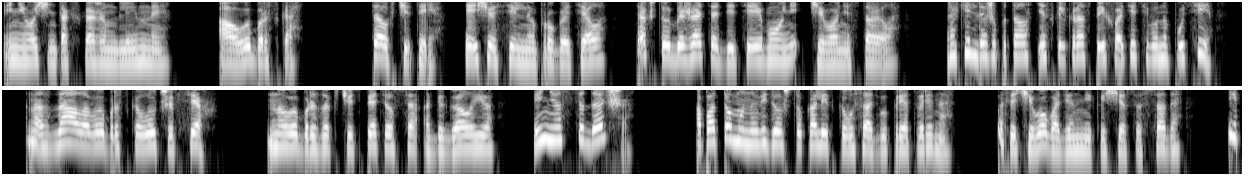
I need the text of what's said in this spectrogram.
И не очень, так скажем, длинные а у Выборска целых четыре. И еще сильное упругое тело, так что убежать от детей ему ничего не стоило. Ракель даже пыталась несколько раз перехватить его на пути. Она знала Выборска лучше всех. Но Выборзок чуть пятился, обегал ее и несся дальше. А потом он увидел, что калитка в усадьбу приотворена, после чего в один миг исчез из сада и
